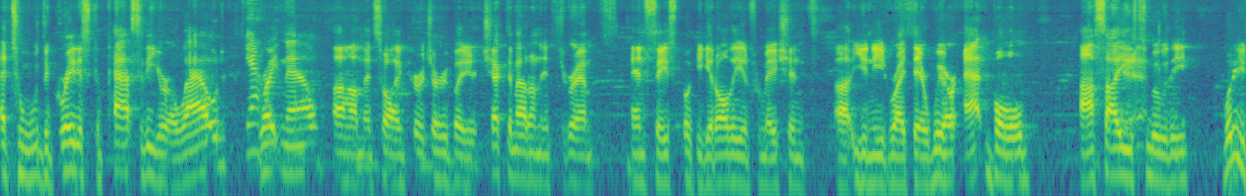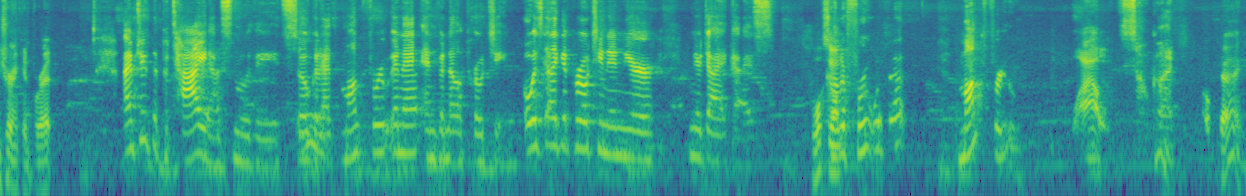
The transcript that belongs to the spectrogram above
uh, to the greatest capacity you're allowed Yeah. right now. Um, and so I encourage everybody to check them out on Instagram and Facebook. You get all the information uh, you need right there. We are at Bold Acai Yeah. Smoothie. What are you drinking, Britt? I'm drinking the pitaya smoothie. It's so good. It has monk fruit in it and vanilla protein. Always got to get protein in your in your diet, guys. What So- kind of fruit was that? Monk fruit, Wow. so good. Okay.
